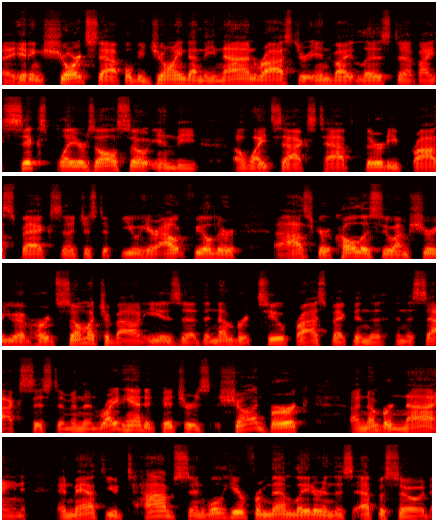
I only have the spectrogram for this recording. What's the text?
uh, hitting shortstop will be joined on the non roster invite list uh, by six players also in the uh, White Sox top 30 prospects. Uh, just a few here. Outfielder uh, Oscar Colas, who I'm sure you have heard so much about. He is uh, the number two prospect in the in the Sox system. And then right-handed pitchers Sean Burke, number nine, and Matthew Thompson. We'll hear from them later in this episode.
